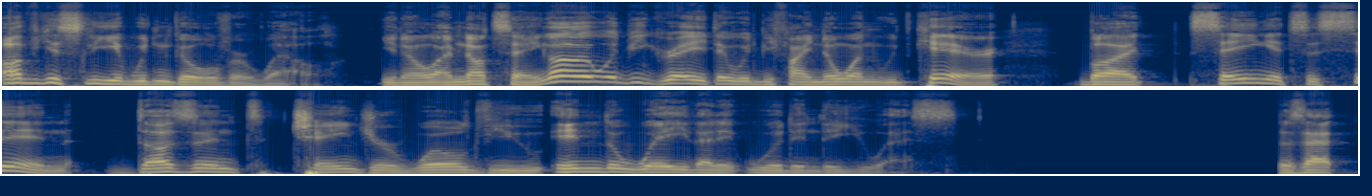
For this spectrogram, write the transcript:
obviously, it wouldn't go over well. You know, I'm not saying, oh, it would be great, it would be fine, no one would care. But saying it's a sin doesn't change your worldview in the way that it would in the US. Does that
